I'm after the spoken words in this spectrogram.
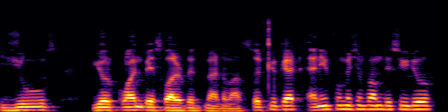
use your coinbase wallet with metamask. So if you get any information from this video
